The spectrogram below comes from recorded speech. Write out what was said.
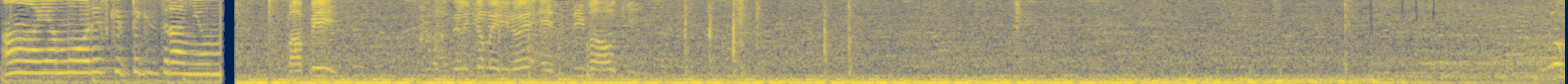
Ay, amor, es que te extraño. Papi, estamos en el camerino de Steve Aoki. Uh,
